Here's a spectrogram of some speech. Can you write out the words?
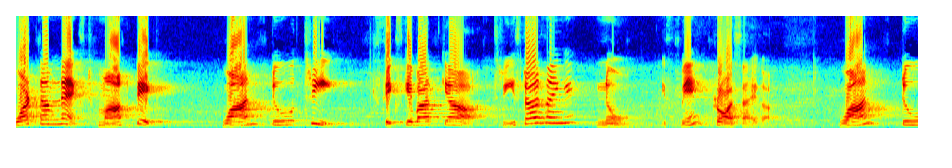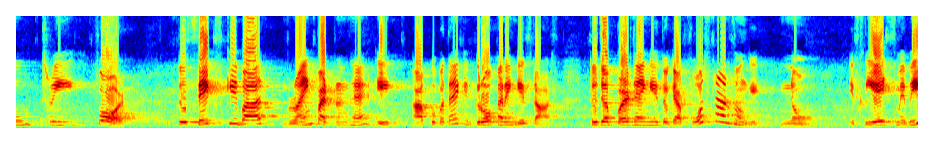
What come next mark tick one two three six के बाद क्या? थ्री स्टार्स आएँगे? नो no, इसमें क्रॉस आएगा. वन टू थ्री फोर तो सिक्स के बाद ड्राइंग पैटर्न है. एक आपको पता है कि ग्रो करेंगे स्टार्स तो जब बढ़ जाएँगे तो क्या फोर स्टार्स होंगे? No no. इसलिए इसमें भी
